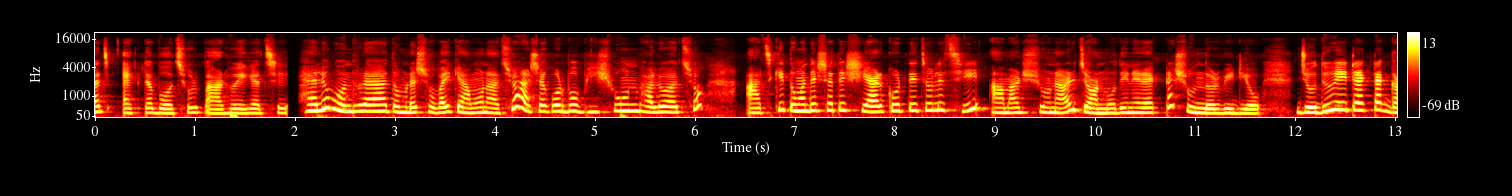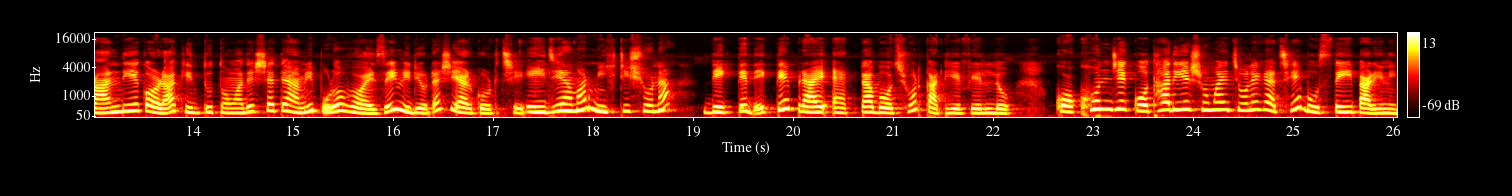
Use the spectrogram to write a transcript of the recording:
আজ একটা বছর পার হয়ে গেছে। হ্যালো বন্ধুরা, তোমরা সবাই কেমন আছো? আশা করব ভীষণ ভালো আছো। আজকে তোমাদের সাথে শেয়ার করতে চলেছি আমার সোনার জন্মদিনের একটা সুন্দর ভিডিও যদিও এটা একটা গান দিয়ে করা, কিন্তু তোমাদের সাথে আমি পুরো ভয়েসেই ভিডিওটা শেয়ার করছি। এই যে আমার মিষ্টি সোনা দেখতে দেখতে প্রায় একটা বছর কাটিয়ে ফেলল। কখন যে কোথা দিয়ে সময় চলে গেছে বুঝতেই পারিনি।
